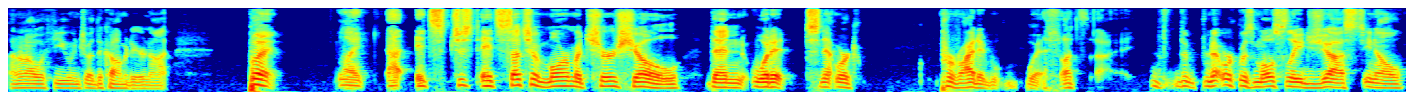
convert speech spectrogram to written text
I don't know if you enjoyed the comedy or not, but like it's just it's such a more mature show than what its network provided with. Let's uh, the network was mostly just you know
